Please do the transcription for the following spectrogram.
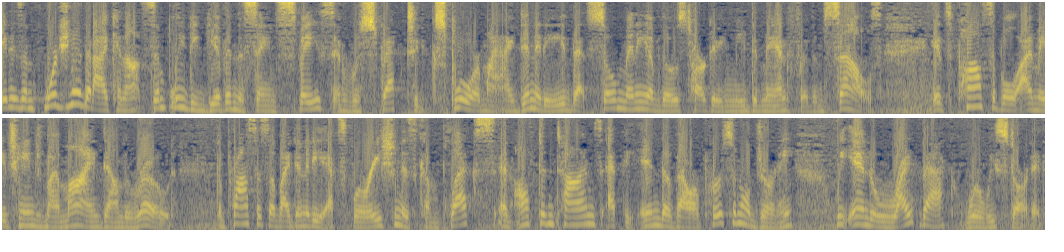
it is unfortunate that I cannot simply be given the same space and respect to explore my identity that so many of those targeting me demand for themselves. It's possible I may change my mind down the road. The process of identity exploration is complex, and oftentimes at the end of our personal journey, we end right back where we started.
